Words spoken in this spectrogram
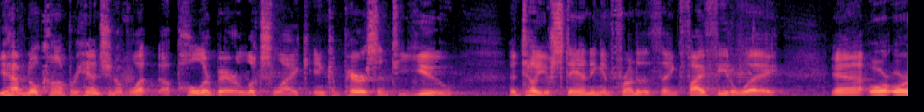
You have no comprehension of what a polar bear looks like in comparison to you until you're standing in front of the thing five feet away. Uh, or, or,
